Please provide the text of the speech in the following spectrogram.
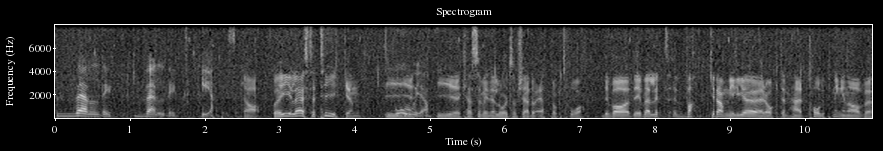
väldigt, väldigt episk. Ja, och jag gillar estetiken i, Oh, ja. i Castlevania Lords of Shadow 1 och 2. Det, var, det är väldigt vackra miljöer och den här tolkningen av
